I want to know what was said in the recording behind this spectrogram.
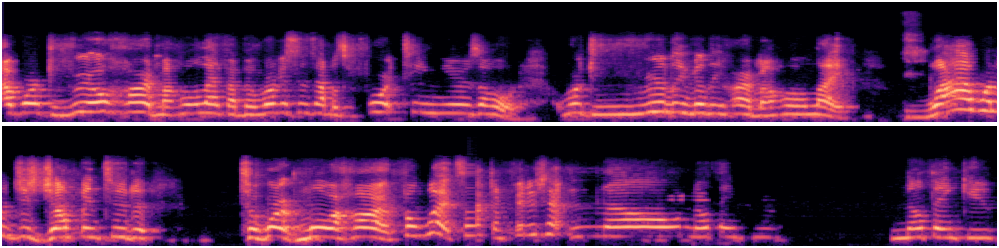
I worked real hard my whole life. I've been working since I was 14 years old. I worked really, really hard my whole life. Why would I just jump into the to work more hard for what? So I can finish up? No, no, thank you. No, thank you.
